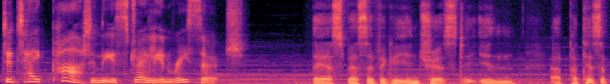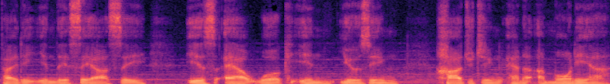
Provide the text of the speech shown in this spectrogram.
to take part in the Australian research. Their specific interest in uh, participating in the CRC is our work in using hydrogen and ammonia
